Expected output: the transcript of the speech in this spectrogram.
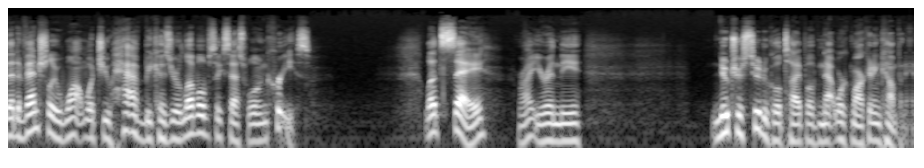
that eventually want what you have because your level of success will increase. Let's say, right, you're in the nutraceutical type of network marketing company.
